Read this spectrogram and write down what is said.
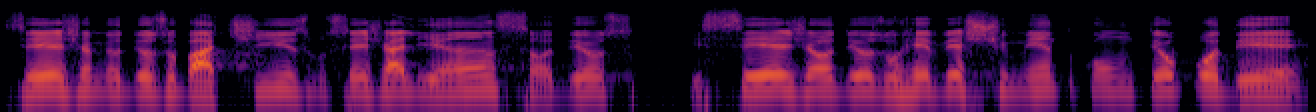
seja, meu Deus, o batismo, seja a aliança, ó Deus, e seja, ó Deus, o revestimento com o teu poder.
